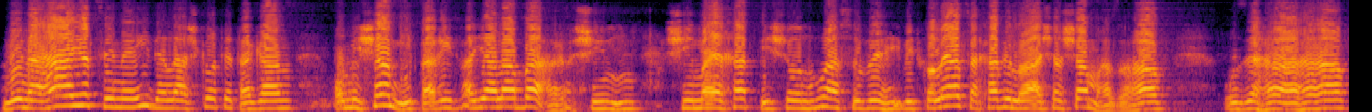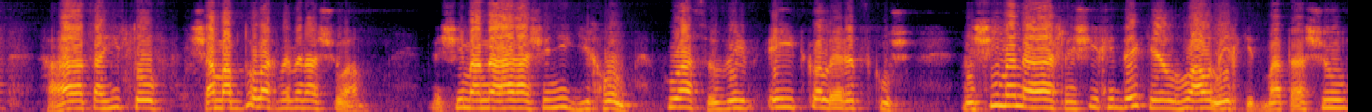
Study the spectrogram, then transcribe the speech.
Винагая цинеида лашкот это ган – ומשם מפריד ויעלה בה הראשים, שימה אחד פישון הוא הסובהי, ואת כל ארץ החבי לו אשר שם הזהב, וזהב הארץ ההיא טוב, שם הבדולח ובן השועם. ושם הנהר השני גיחון, הוא הסובב את כל ארץ כוש. ושמעון השלישי חידקל הוא ההולך קדמת השור,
